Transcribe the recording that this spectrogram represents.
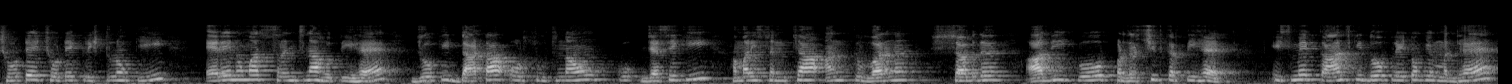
छोटे छोटे क्रिस्टलों की एरेनुमा संरचना होती है, जो कि डाटा और सूचनाओं को, जैसे कि हमारी संख्या, अंक, वर्ण, शब्द आदि को प्रदर्शित करती है। इसमें कांच की दो प्लेटों के मध्य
